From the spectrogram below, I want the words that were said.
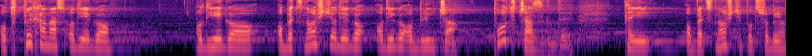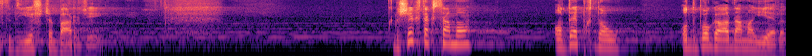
Odpycha nas od Jego, od jego obecności, od jego, od jego oblicza, podczas gdy tej obecności potrzebujemy wtedy jeszcze bardziej. Grzech tak samo odepchnął od Boga Adama i Ewę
